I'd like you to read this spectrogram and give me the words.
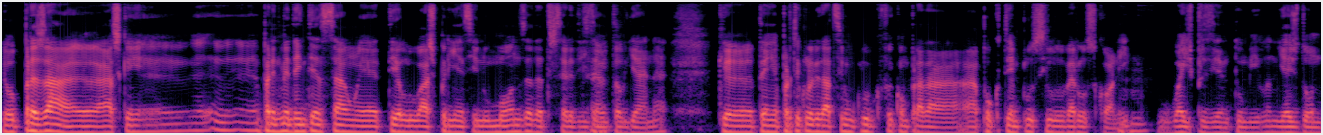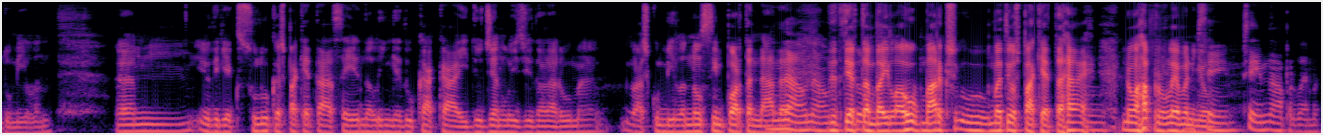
Ele, para já, eh, acho que eh, aparentemente a intenção é tê-lo à experiência no Monza, da terceira divisão italiana, que tem a particularidade de ser um clube que foi comprado há, há pouco tempo pelo Silvio Berlusconi, o ex-presidente do Milan e ex-dono do Milan. Hum, eu diria que se o Lucas Paquetá sair na linha do Kaká e do Gianluigi Donnarumma, eu acho que o Milan não se importa nada Não, não, de de ter também lá o Marcos, o Mateus Paquetá. não há problema nenhum. Sim, sim, não há problema.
